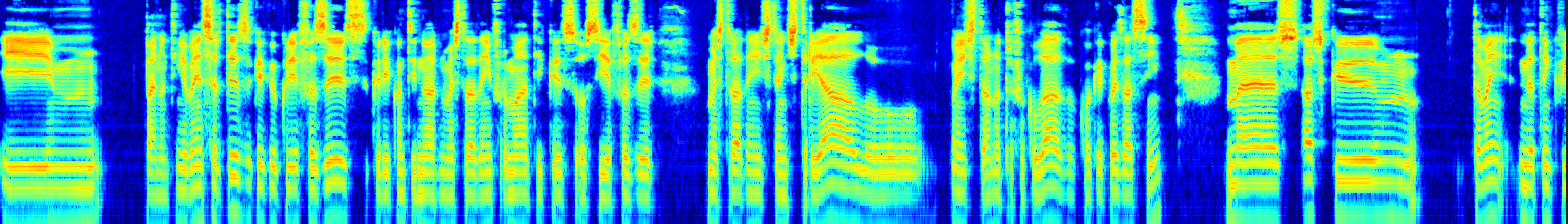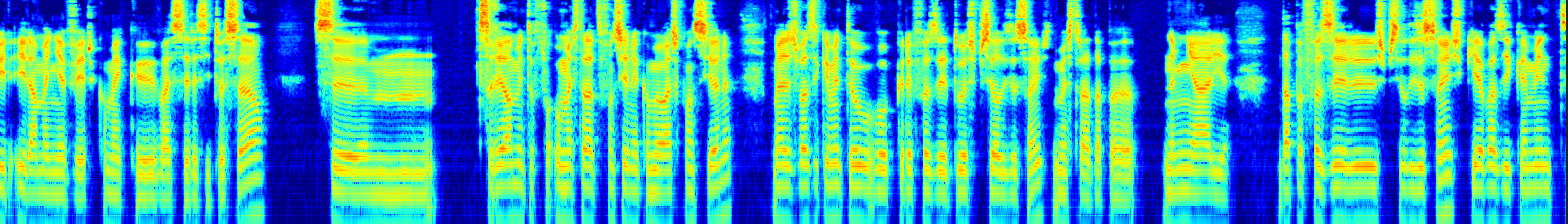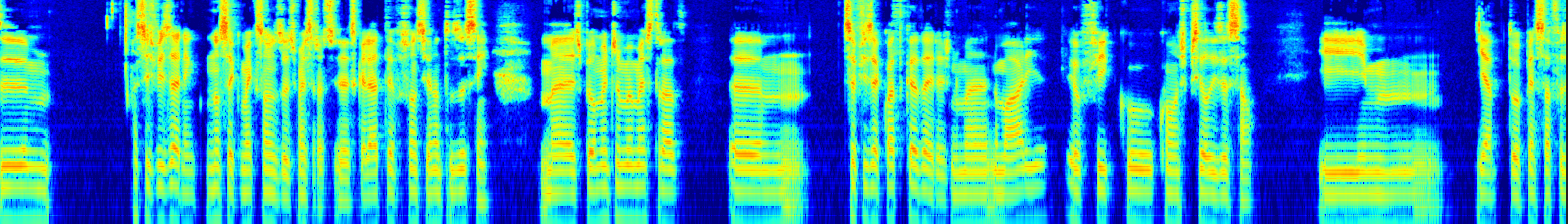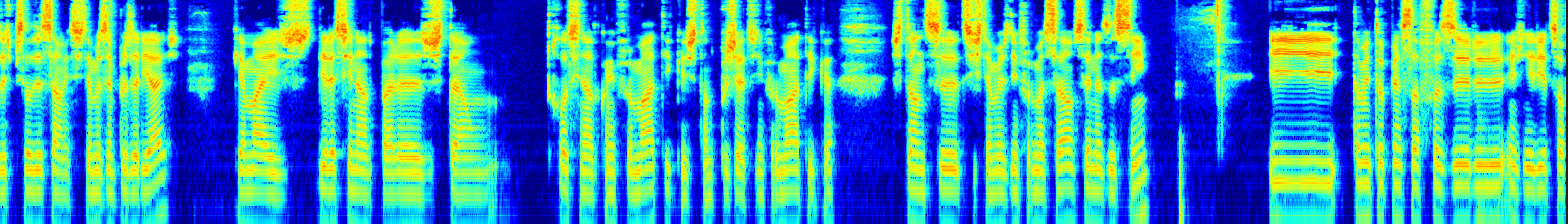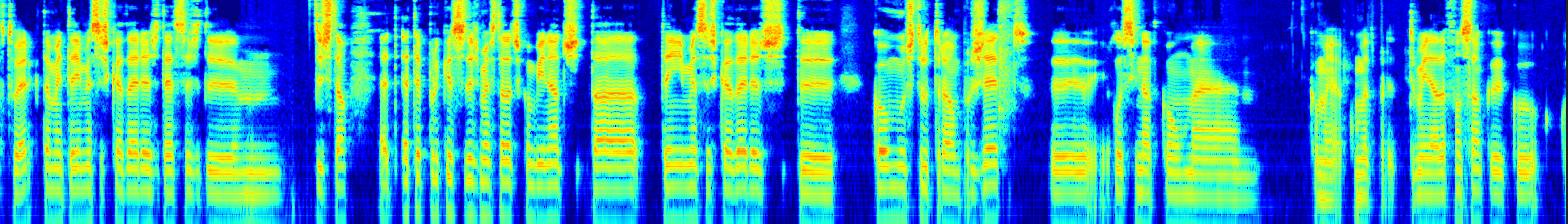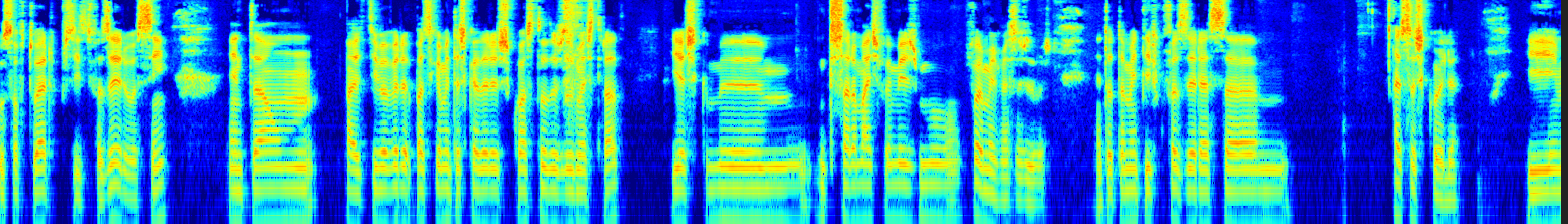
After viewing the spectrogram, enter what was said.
e hum, pá, não tinha bem a certeza o que é que eu queria fazer, se queria continuar no mestrado em informática ou se ia fazer mestrado em gestão industrial ou em gestão noutra faculdade ou qualquer coisa assim. Mas acho que hum, também ainda tenho que vir, ir amanhã ver como é que vai ser a situação. Se, hum, se realmente o, mestrado funciona como eu acho que funciona. Mas basicamente eu vou querer fazer duas especializações. No mestrado dá para, na minha área dá para fazer especializações que é basicamente hum, vocês fizerem, não sei como é que são os outros mestrados, se calhar até funcionam todos assim, mas pelo menos no meu mestrado, um, se eu fizer quatro cadeiras numa, numa área, eu fico com especialização. E um, yeah, estou a pensar fazer especialização em sistemas empresariais, que é mais direcionado para gestão relacionado com informática, gestão de projetos de informática, gestão de, de sistemas de informação, cenas assim. E também estou a pensar fazer eh, engenharia de software, que também tem imensas cadeiras dessas de, hum, de gestão. Até porque esses dois mestrados combinados tá, têm imensas cadeiras de como estruturar um projeto de, relacionado com uma, com uma, com uma determinada função que, que, que, o software precisa fazer ou assim. Então, pá, estive a ver basicamente as cadeiras quase todas do mestrado e as que me interessaram mais foi mesmo, foram mesmo essas duas. Então também tive que fazer essa, essa escolha. E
